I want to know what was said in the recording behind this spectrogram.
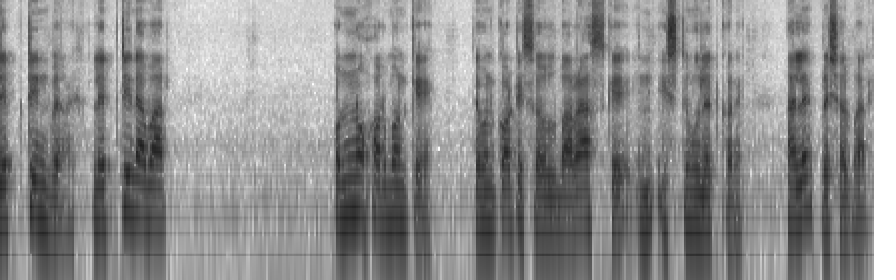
লেপটিন বেরোয় লেপটিন আবার অন্য হরমোনকে, যেমন কর্টিসল বা রাসকে স্টিমুলেট করে, তাহলে প্রেশার বাড়ে।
